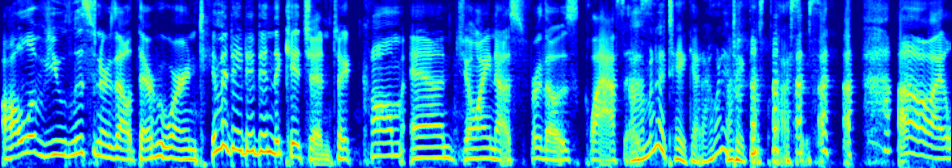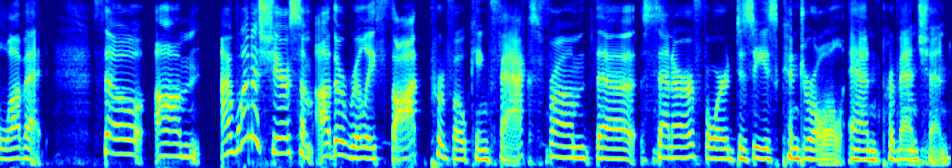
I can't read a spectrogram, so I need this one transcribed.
all of you listeners out there who are intimidated in the kitchen, to come and join us for those classes. I'm going to take it. I want to take those classes. oh, I love it. So, um, I want to share some other really thought provoking facts from the Center for Disease Control and Prevention.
